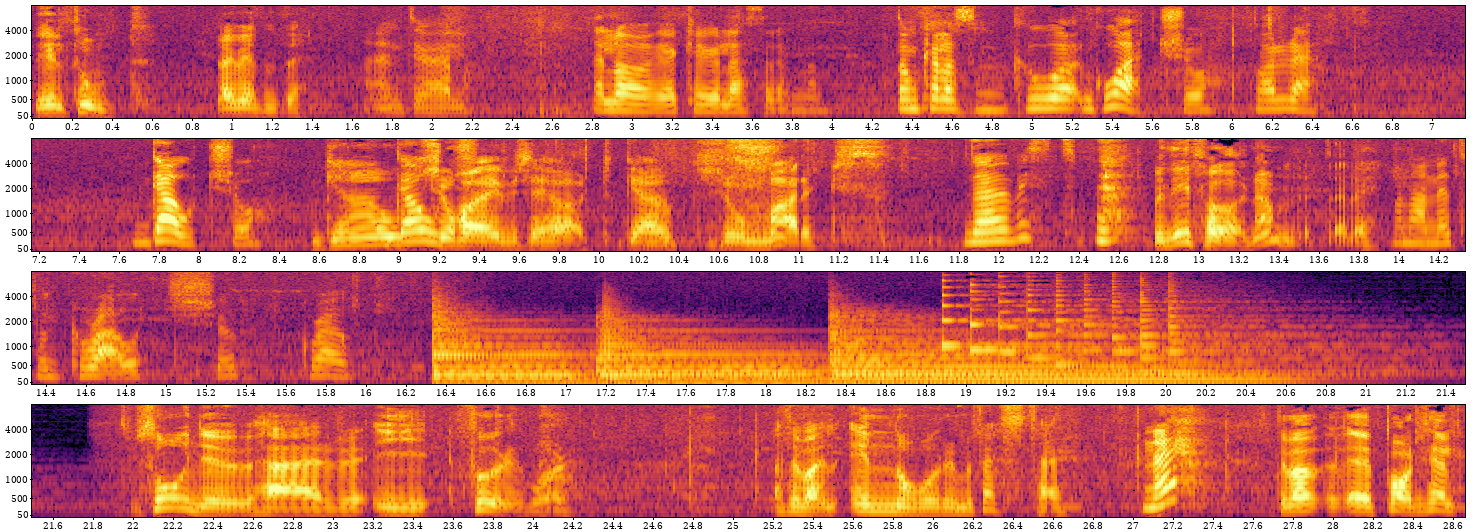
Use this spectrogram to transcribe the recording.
Det är helt tomt. Jag vet inte. Nej, inte jag heller. Eller jag kan ju läsa det. Men... De kallas gua- guacho. Var det det? Gaucho. Gaucho, Gaucho. har jag i och för sig hört. Gaucho Marx. Nej, visst. Men det är förnamnet eller? Men han heter väl Groucho? Groucho. Såg du här i förrgår att det var en enorm fest här? Nej. Det var eh, partytält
